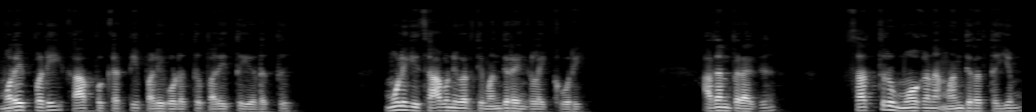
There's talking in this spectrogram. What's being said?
முறைப்படி காப்பு கட்டி பழி கொடுத்து பறித்து எடுத்து மூலிகை சாப நிவர்த்தி மந்திரங்களை கூறி அதன் பிறகு சத்ரு மோகன மந்திரத்தையும்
